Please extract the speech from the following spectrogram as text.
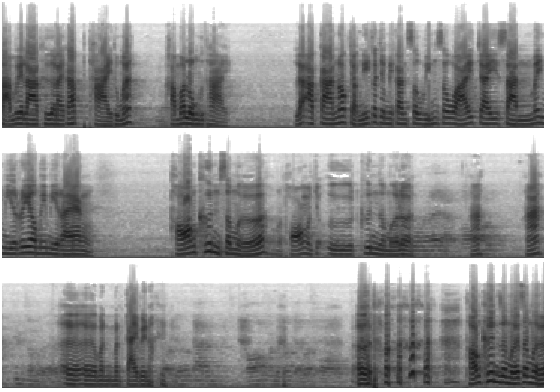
สามเวลาคืออะไรครับ ถ่ายถูกไหมคำว่าลงคือถ่าย และอาการนอกจากนี้ก็จะมีการสวิงสวายใจสั่น ไม่มีเรี่ยวไม่มีแรง ท้องขึ้นเสมอ ท้องมันจะอืดขึ้นเสมอเลยดูแล้วอยากท้องฮะฮะ เสมอเออเออมันมันไกลไปหน่อยเดี๋ยวการท้องมันจะเข้าใจว่าท้องเออท้องขึ้นเสมอเสมอ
